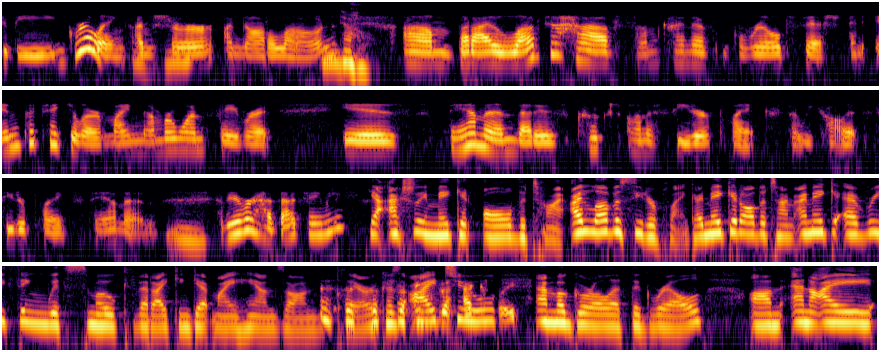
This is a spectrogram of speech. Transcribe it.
to be grilling. I'm sure I'm not alone. No. Um, but I love to have some kind of grilled fish. And in particular, my number one favorite is salmon that is cooked on a cedar plank. So we call it cedar plank salmon. Have you ever had that, Jamie? Yeah, actually make it all the time. I love a cedar plank. I make it all the time. I make everything with smoke that I can get my hands on, Claire, because I too am a girl at the grill. Um, and I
